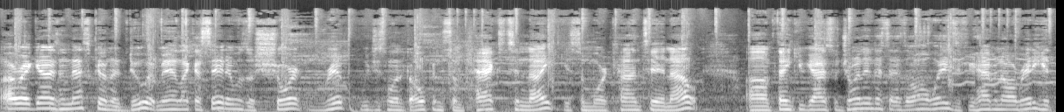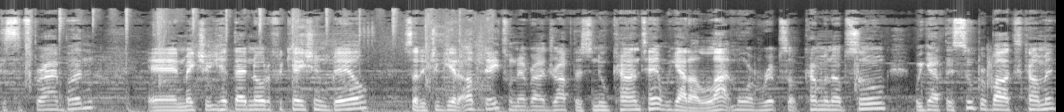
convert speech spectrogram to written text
All right guys and that's gonna do it man. Like i said it was a short rip. We just wanted to open some packs tonight get some more content out. Um, thank you guys for joining us as always. If you haven't already hit the subscribe button and make sure you hit that notification bell so that you get updates whenever i drop this new content we got a lot more rips up coming up soon we got this super box coming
